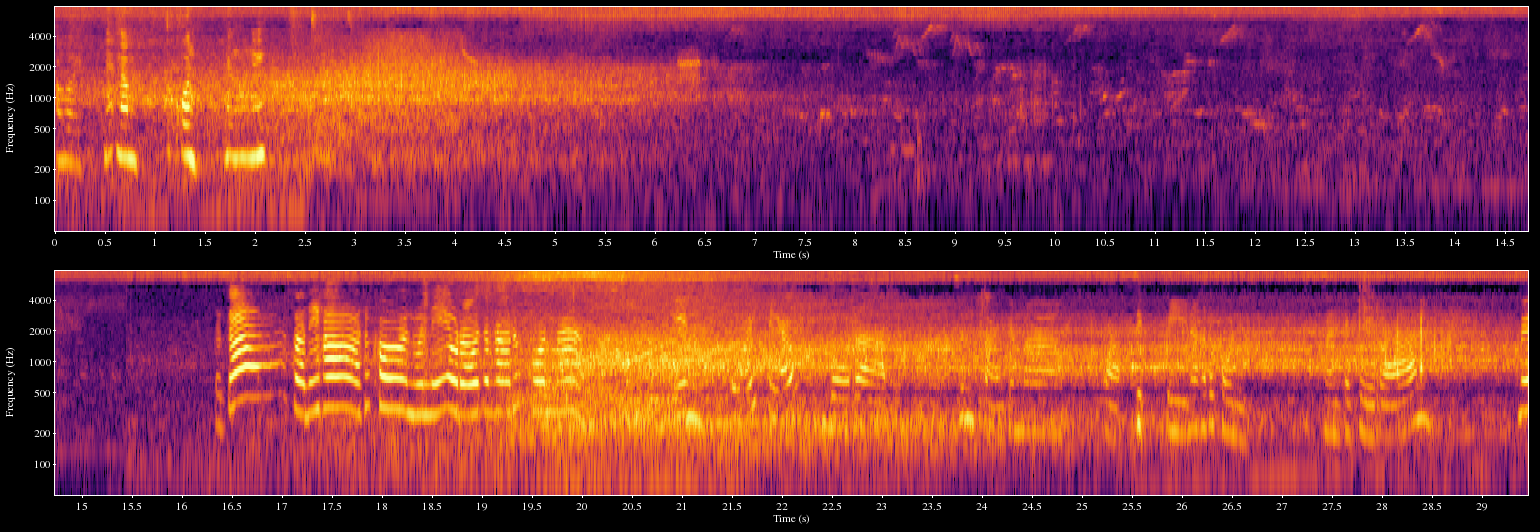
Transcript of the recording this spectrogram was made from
อร่อย แนะนำทุกคนเมนูนี้จ้าสวัสดีค่ะ ทุกคนวันนี้เราจะพาทุกคนมากินก๋วยเตี๋ยวโบราณซึ่งขายกันมากว่า 10 ปีนะคะทุกคน นั่นก็คือร้าน แม่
